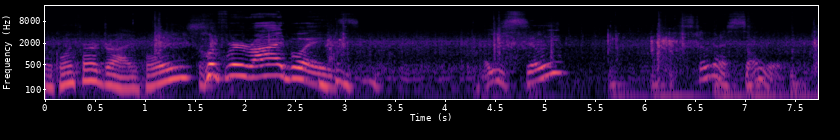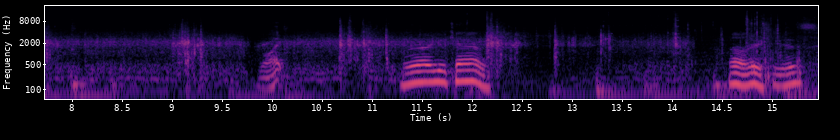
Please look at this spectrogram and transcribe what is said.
We're going for a drive, boys. Going for a ride, boys. Are you silly? still gonna send it. What? Where are you, Cav? Oh, there she is.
